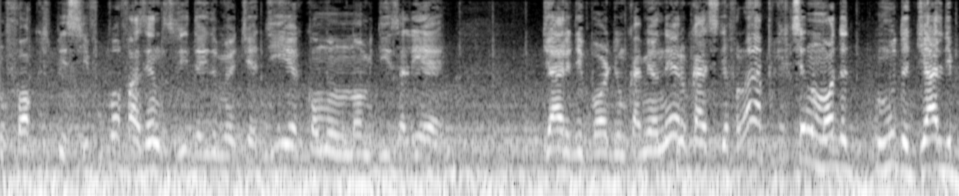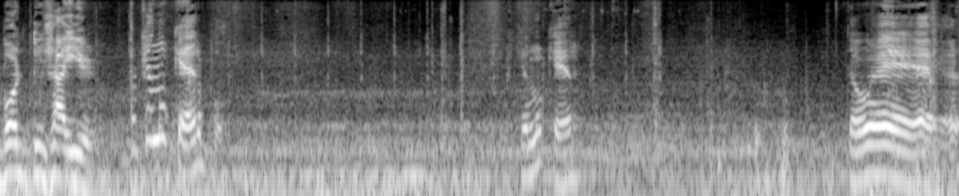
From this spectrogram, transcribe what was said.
um foco específico, vou fazendo os vídeos aí do meu dia a dia, como o nome diz ali é diário de bordo de um caminhoneiro, o cara esse dia falou, ah, por que você não muda, muda diário de bordo do Jair? Porque eu não quero, pô. Porque eu não quero. Então é, é,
